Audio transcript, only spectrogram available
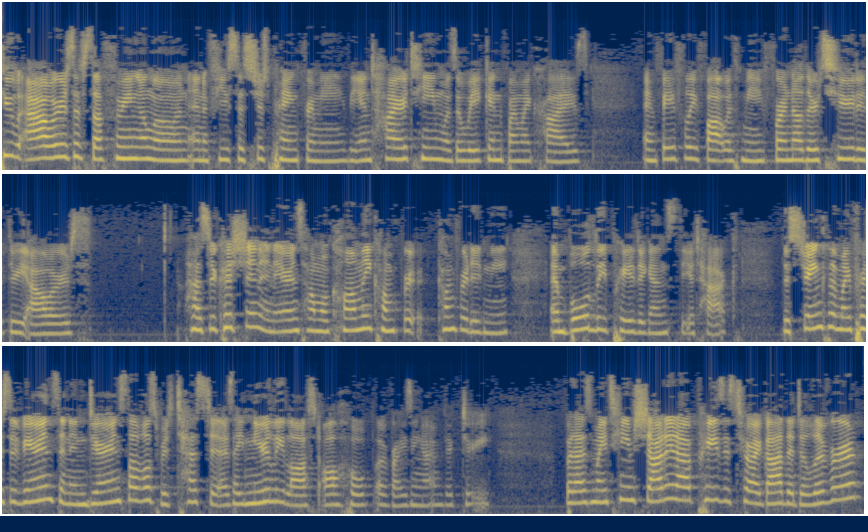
two hours of suffering alone and a few sisters praying for me, the entire team was awakened by my cries and faithfully fought with me for another two to three hours. Pastor Christian and Erin Samuel calmly comfort, comforted me and boldly prayed against the attack. The strength of my perseverance and endurance levels were tested as I nearly lost all hope of rising out in victory. But as my team shouted out praises to our God, the deliverer,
